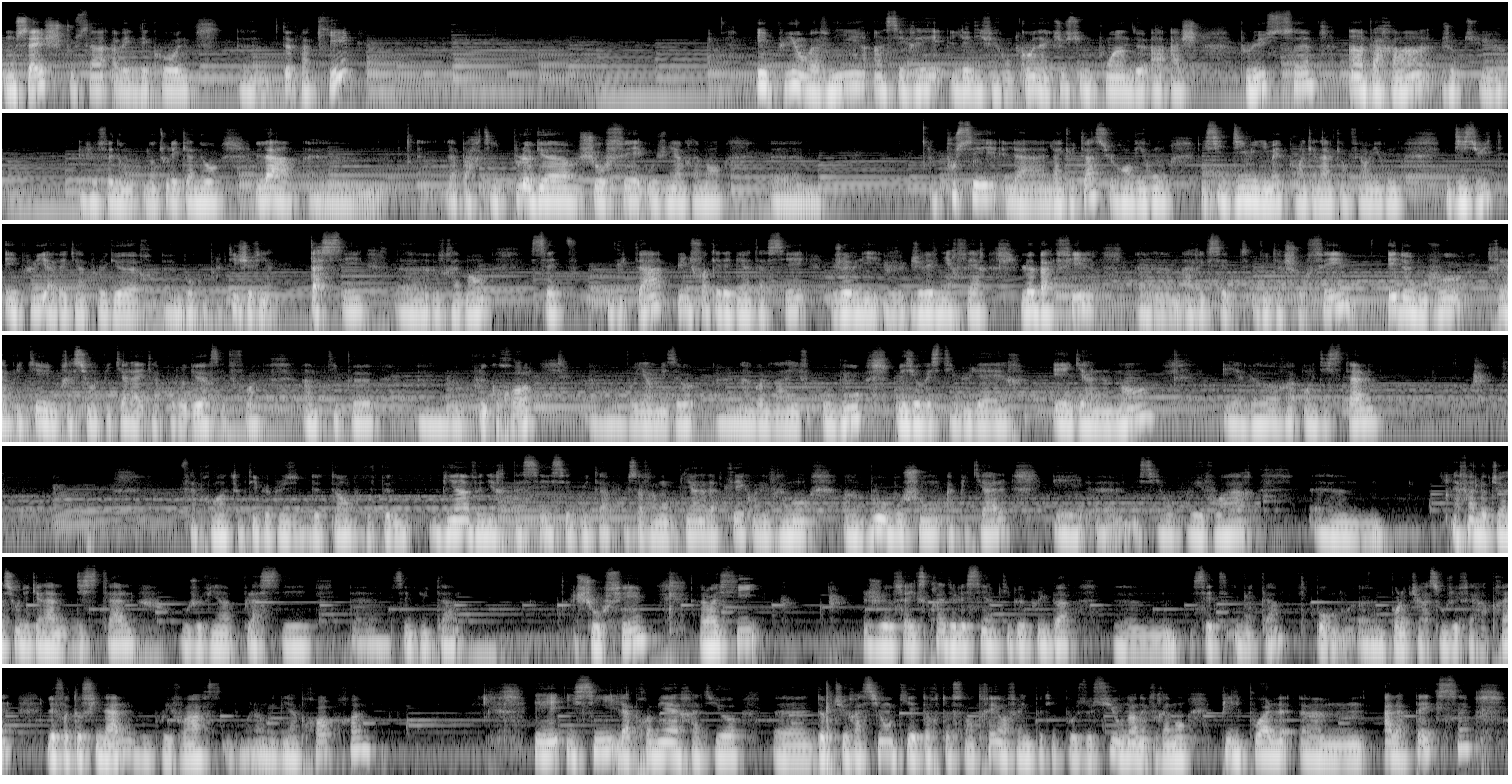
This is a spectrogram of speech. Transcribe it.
On sèche tout ça avec des cônes euh, de papier. Et puis on va venir insérer les différentes cônes avec juste une pointe de AH+, un par un. J'obture, je fais donc dans tous les canaux là la partie plugger chauffé où je viens vraiment euh, pousser la, gutta sur environ ici 10 mm pour un canal qui en fait environ 18 et puis avec un plugger euh, beaucoup plus petit je viens tasser euh, vraiment cette gutta. Une fois qu'elle est bien tassée, je vais, venir faire le backfill avec cette gutta chauffée et de nouveau réappliquer une pression apicale avec un plugger cette fois un petit peu euh, plus gros. Euh, vous voyez un méso-lingol euh, arrive au bout, mésio-vestibulaire également. Et alors en distal, ça prend un tout petit peu plus de temps pour bien venir tasser cette buta pour que ça soit vraiment bien adapté, qu'on ait vraiment un beau bouchon apical. Et euh, ici, vous pouvez voir euh, la fin de l'obturation du canal distal où je viens placer euh, cette buta chauffée. Alors ici, je fais exprès de laisser un petit peu plus bas euh, cette buta pour, euh, pour l'obturation que je vais faire après. Les photos finales, vous pouvez voir, voilà, on est bien propre. Et ici, la première radio euh, d'obturation qui est orthocentrée, on va faire une petite pause dessus, on en est vraiment pile poil à l'apex.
